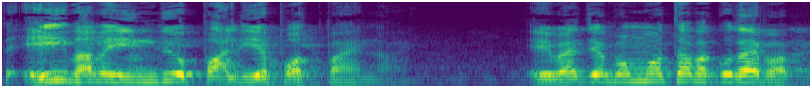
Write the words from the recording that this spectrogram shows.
তো এইভাবে ইন্দ্রিয় পালিয়ে পথ পায় না। এবার যে ব্রহ্মহত্যা আবার কোথায় পাবে?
